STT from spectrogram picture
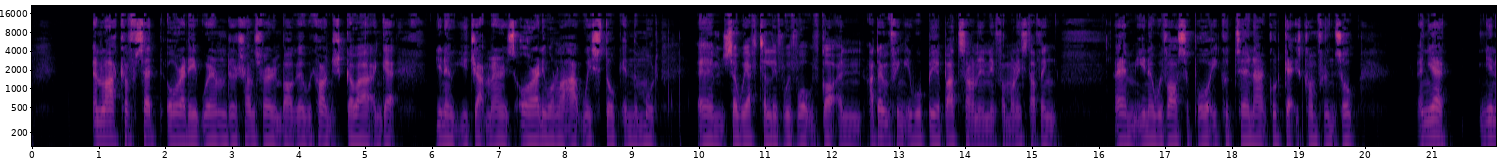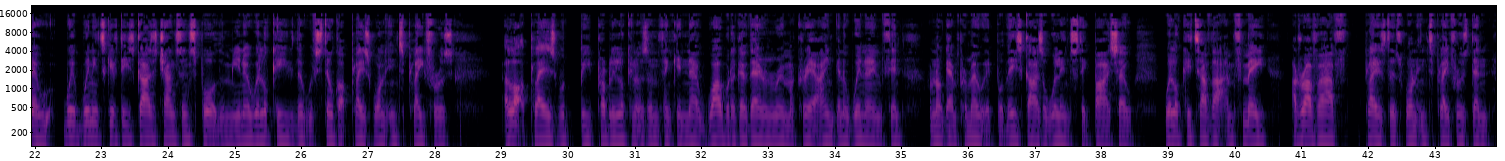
And like I've said already, we're under a transfer embargo. We can't just go out and get, you know, your Jack Marriotts or anyone like that. We're stuck in the mud. Um, so we have to live with what we've got. And I don't think it would be a bad signing, if I'm honest. I think, um, you know, with our support, he could turn out good, get his confidence up. And yeah, you know, we we need to give these guys a chance and support them. You know, we're lucky that we've still got players wanting to play for us. A lot of players would be probably looking at us and thinking, no, why would I go there and ruin my career? I ain't going to win anything. I'm not getting promoted. But these guys are willing to stick by. So we're lucky to have that. And for me, I'd rather have players that's wanting to play for us than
